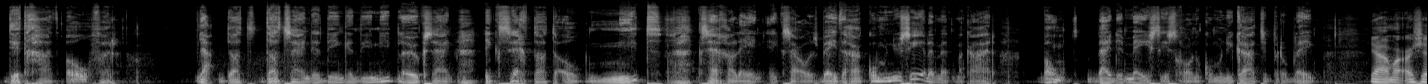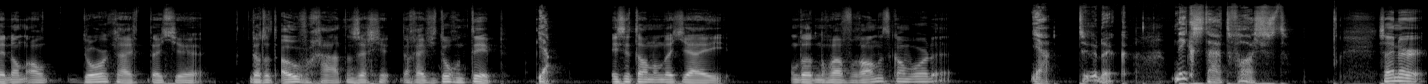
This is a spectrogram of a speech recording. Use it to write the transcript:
dit gaat over. Ja, dat, dat zijn de dingen die niet leuk zijn. Ik zeg dat ook niet. Ik zeg alleen, ik zou eens beter gaan communiceren met elkaar. Want bij de meesten is het gewoon een communicatieprobleem. Ja, maar als jij dan al doorkrijgt dat, je, dat het overgaat, dan, zeg je, dan geef je toch een tip. Ja, Is het dan omdat jij omdat het nog wel veranderd kan worden? ja, tuurlijk. Niks staat vast. Zijn er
